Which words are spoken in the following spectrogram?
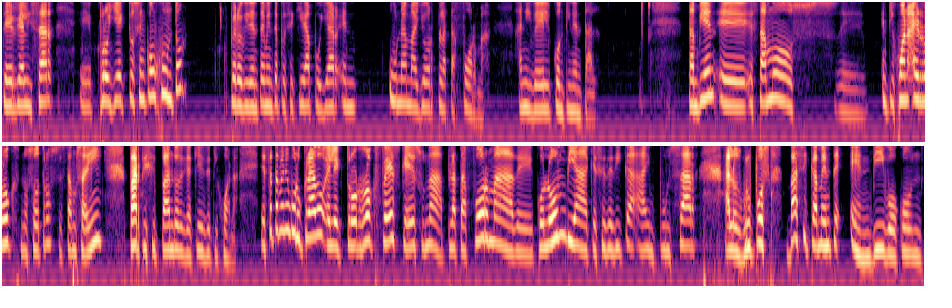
de realizar eh, proyectos en conjunto, pero evidentemente pues se quiere apoyar en una mayor plataforma a nivel continental. También estamos en Tijuana iRock, nosotros estamos ahí participando desde aquí, desde Tijuana. Está también involucrado Electro Rock Fest, que es una plataforma de Colombia que se dedica a impulsar a los grupos básicamente en vivo, con,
